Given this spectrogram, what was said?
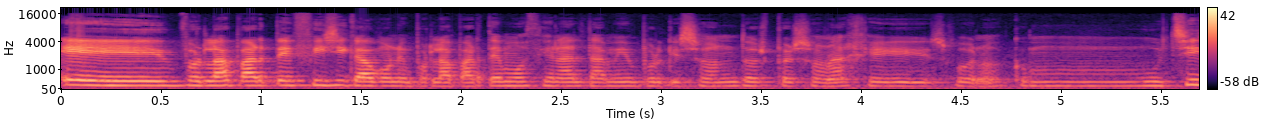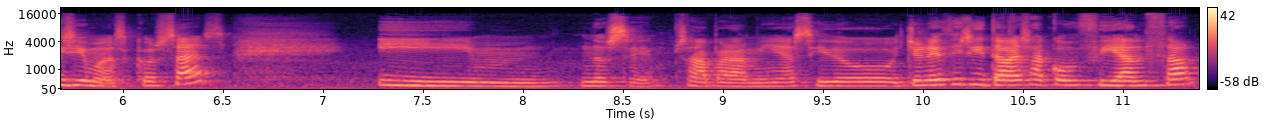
eh, por la parte física, bueno, y por la parte emocional también, porque son dos personajes, bueno, con muchísimas cosas. Y mm, no sé, o sea, para mí ha sido. Yo necesitaba esa confianza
